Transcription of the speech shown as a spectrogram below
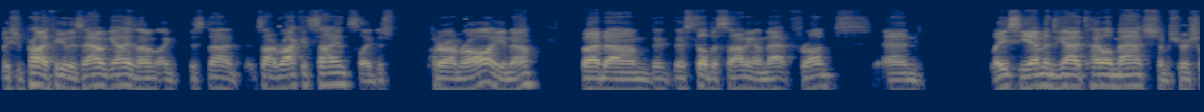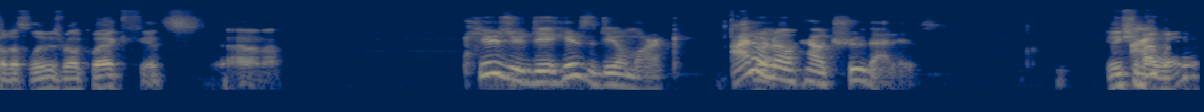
We should probably figure this out, guys. I don't like it's not it's not rocket science. Like just put her on Raw, you know. But um, they're, they're still deciding on that front. And Lacey Evans got a title match. I'm sure she'll just lose real quick. It's I don't know. Here's your de- here's the deal, Mark. I don't Yeah. know how true that is. You think she I- win?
